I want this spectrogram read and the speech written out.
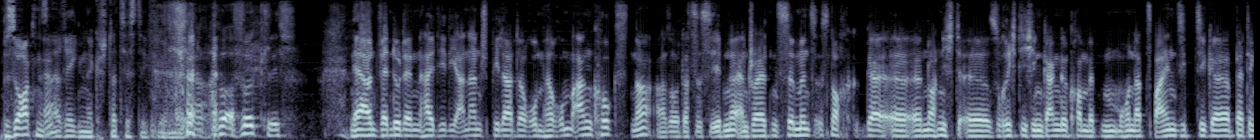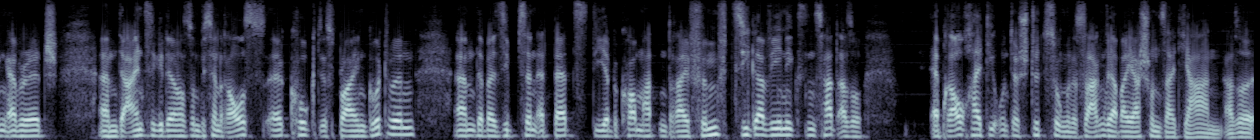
Besorgniserregende ja? Statistik für mich. Ja, aber wirklich. Ja, und wenn du dann halt dir die anderen Spieler darum herum anguckst, ne, also das ist eben, ne, Andrelton Simmons ist noch, äh, noch nicht äh, so richtig in Gang gekommen mit einem 172er Betting Average. Ähm, der einzige, der noch so ein bisschen rausguckt, äh, ist Brian Goodwin, ähm, der bei 17 At-Bats, die er bekommen hat, einen 350er wenigstens hat. Also er braucht halt die Unterstützung und das sagen wir aber ja schon seit Jahren. Also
